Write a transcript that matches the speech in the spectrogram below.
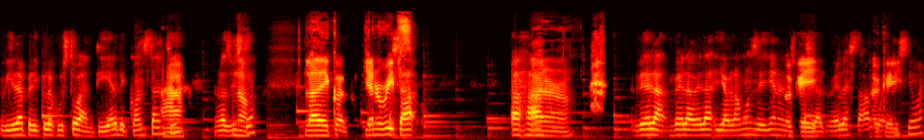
vi la película justo antier de Constantine. ¿No la has No. visto? La de Keanu Reeves. Está... Ajá. Ah, no, no. Vela, vela, vela. Y hablamos de ella en el Ok. especial. Vela estaba Ok. buenísima.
